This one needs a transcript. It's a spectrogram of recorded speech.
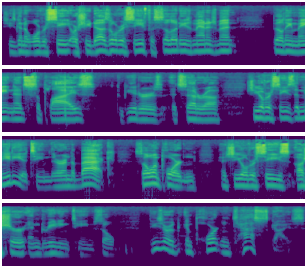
She's going to oversee, or she does oversee, facilities management, building maintenance, supplies, computers, etc. She oversees the media team there in the back, so important, and she oversees usher and greeting team. So these are important tasks, guys,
